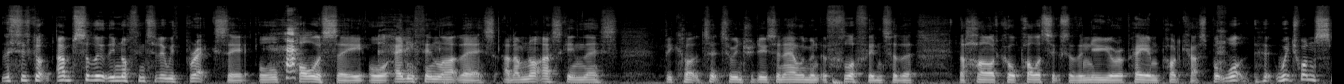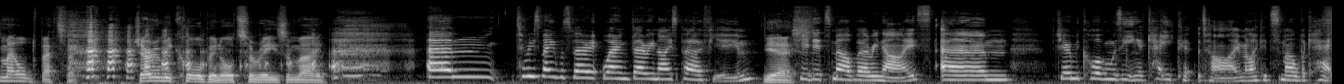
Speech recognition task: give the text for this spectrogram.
This has got absolutely nothing to do with Brexit or policy or anything like this, and I'm not asking this because to, to introduce an element of fluff into the, the hardcore politics of the New European podcast. But what, which one smelled better, Jeremy Corbyn or Theresa May? Um, Theresa May was very wearing very nice perfume. Yes. she did smell very nice. Um, Jeremy Corbyn was eating a cake at the time, and I could smell the cake.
